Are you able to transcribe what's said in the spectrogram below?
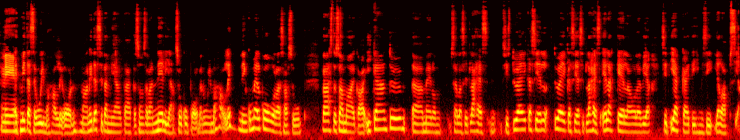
niin. että mitä se uimahalli on. Mä oon itse sitä mieltä, että se on sellainen neljän sukupolven uimahalli, niin kuin meillä Kouvolassa asuu. Väestö samaan aikaan ikääntyy. Meillä on sellaiset lähes, siis työikäisiä, työikäisiä sit lähes eläkkeellä olevia, sit iäkkäitä ihmisiä ja lapsia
